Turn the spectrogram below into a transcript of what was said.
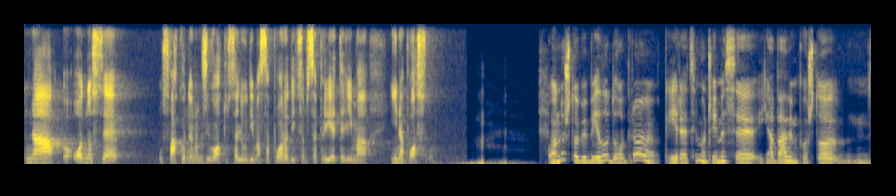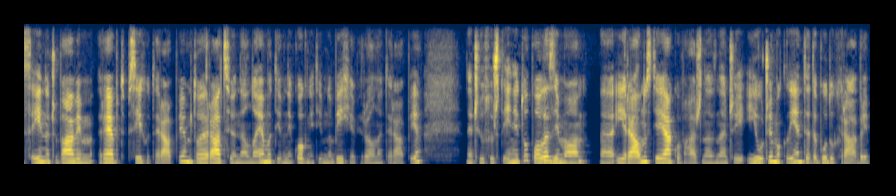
na odnose u svakodnevnom životu sa ljudima, sa porodicom, sa prijateljima i na poslu. Ono što bi bilo dobro i recimo čime se ja bavim, pošto se inače bavim REBT psihoterapijom, to je racionalno-emotivni kognitivno-behavioralna terapija. Znači u suštini tu polazimo e, i realnost je jako važna, znači i učimo klijente da budu hrabri.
